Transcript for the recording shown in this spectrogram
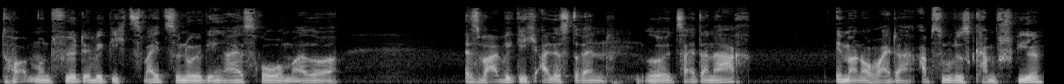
Dortmund führte wirklich 2 zu 0 gegen AS Rom. Also es war wirklich alles drin. So Zeit danach immer noch weiter. Absolutes Kampfspiel.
